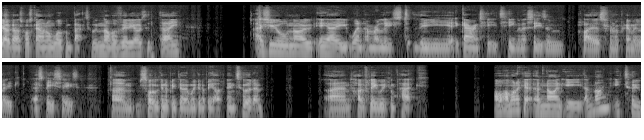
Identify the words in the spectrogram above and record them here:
Yo guys, what's going on? Welcome back to another video today. As you all know, EA went and released the guaranteed team of the season players from the Premier League SBCs. Um, so what we're going to be doing, we're going to be opening two of them, and hopefully we can pack. I, I want to get a 90, a 92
